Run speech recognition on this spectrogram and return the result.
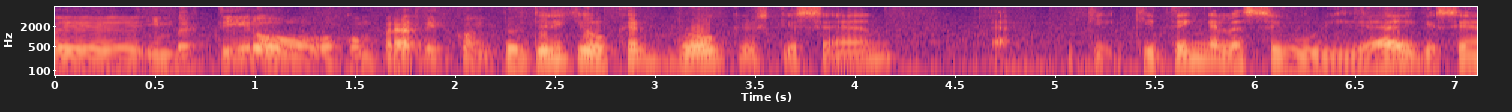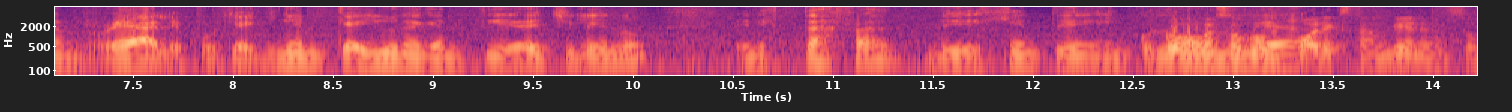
eh, invertir o, o comprar Bitcoin. Pero tienes que buscar brokers que sean que, que tengan la seguridad de que sean reales, porque aquí en- que hay una cantidad de chilenos en estafas de gente en Como pasó con Colombia, Forex también en su...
